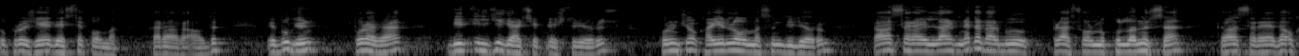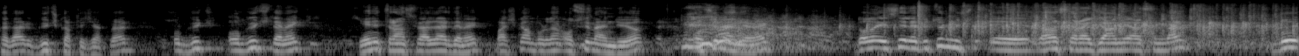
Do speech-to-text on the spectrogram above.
bu projeye destek olmak kararı aldık. Ve bugün burada bir ilki gerçekleştiriyoruz. Bunun çok hayırlı olmasını diliyorum. Galatasaraylılar ne kadar bu platformu kullanırsa Galatasaray'a da o kadar güç katacaklar. O güç o güç demek yeni transferler demek. Başkan buradan Osümen diyor. Osümen demek. Dolayısıyla bütün müş- e, Galatasaray camiasından bu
